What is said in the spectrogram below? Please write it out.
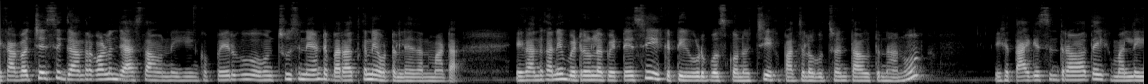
ఇక అవి వచ్చేసి గందరగోళం చేస్తూ ఉన్నాయి. ఇంక పెరుగు చూసినాయి అంటే బరాత్కనే లేదనమాట ఇక అందుకని బెడ్రూమ్లో పెట్టేసి ఇక టీ కూడా పోసుకొని వచ్చి ఇక పచ్చలో కూర్చొని తాగుతున్నాను. ఇక తాగేసిన తర్వాత ఇక మళ్ళీ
